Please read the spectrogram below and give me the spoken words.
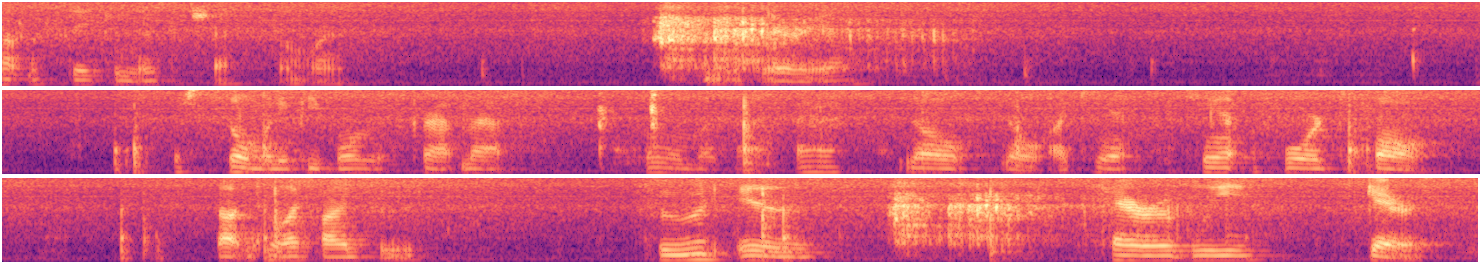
Not mistaken, there's a chest somewhere in this area. There's so many people in this crap map. Oh my god. Ah, no, no, I can't. Can't afford to fall. Not until I find food. Food is terribly scarce.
